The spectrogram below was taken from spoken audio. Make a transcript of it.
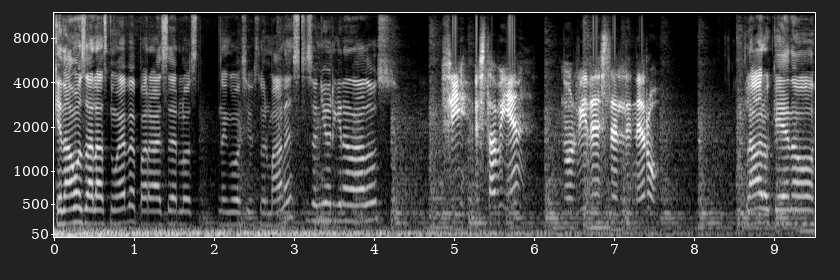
Quedamos a las 9 para hacer los negocios normales, señor Granados. Sí, está bien. No olvides el dinero. Claro que no.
